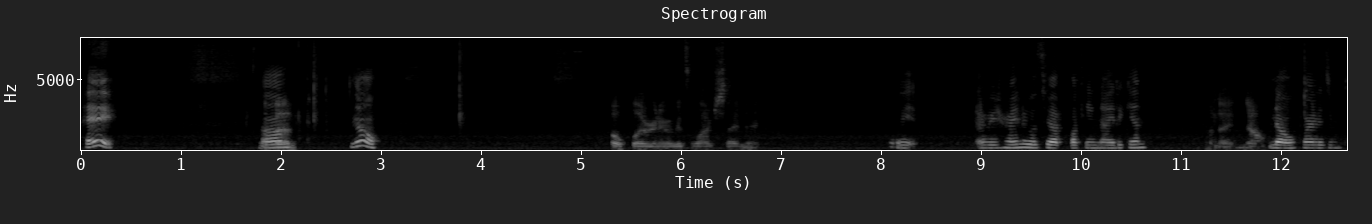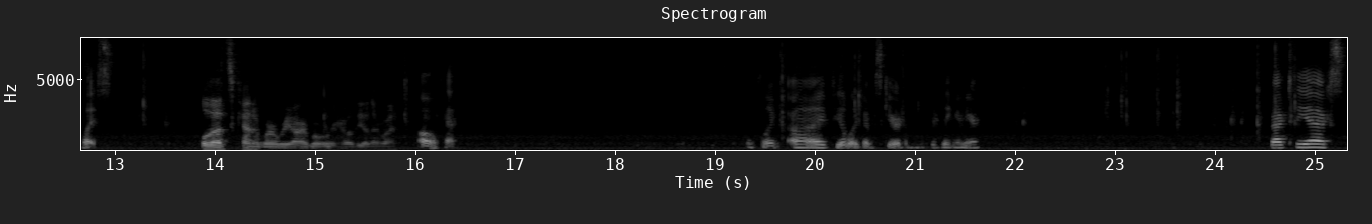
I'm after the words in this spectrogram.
Hey! Not Um, bad. No. Hopefully, we're gonna go get some large titanite. Wait. Are we trying to go through that fucking knight again? One knight. No. No, we're in a different place. Well, that's kind of where we are, but we're gonna go the other way. Oh, okay. It's like, I feel like I'm scared of everything in here. Back to the axe.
